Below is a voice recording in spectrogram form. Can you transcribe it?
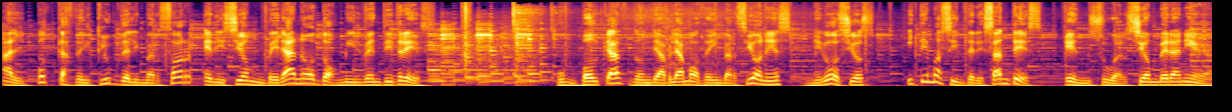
al podcast del Club del Inversor edición verano 2023. Un podcast donde hablamos de inversiones, negocios y temas interesantes en su versión veraniega.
